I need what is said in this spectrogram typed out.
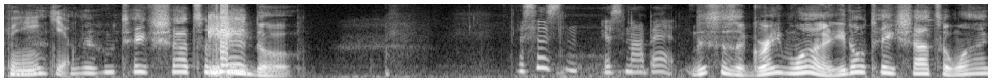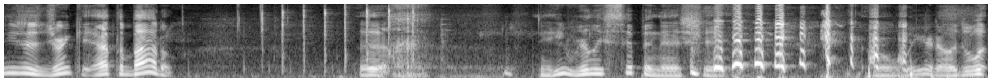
Thank you. Who takes shots of Mad Dog? This is it's not bad. This is a great wine. You don't take shots of wine. You just drink it out the bottle. Ugh. Yeah, you really sipping that shit. oh, weirdo.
